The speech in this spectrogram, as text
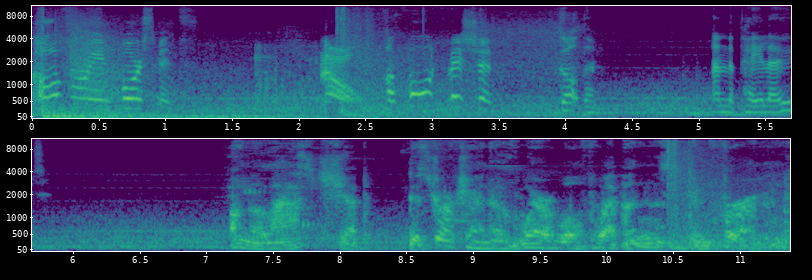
Call for reinforcements. No. Abort mission. Got them. And the payload? On the last ship, destruction of werewolf weapons confirmed.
